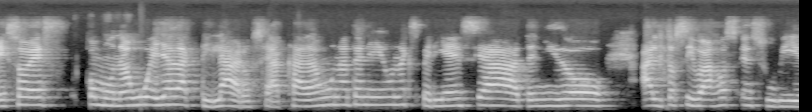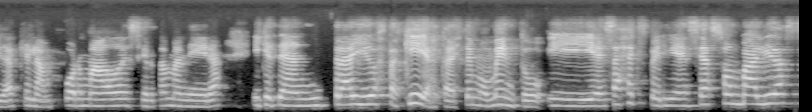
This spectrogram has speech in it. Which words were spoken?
eso es como una huella dactilar, o sea, cada uno ha tenido una experiencia, ha tenido altos y bajos en su vida que la han formado de cierta manera y que te han traído hasta aquí, hasta este momento. Y esas experiencias son válidas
